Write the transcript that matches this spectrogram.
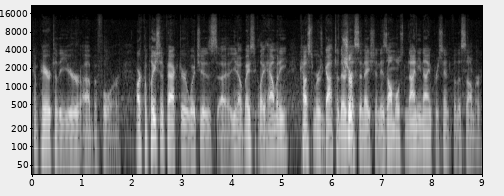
compared to the year uh, before. Our completion factor, which is uh, you know basically how many customers got to their sure. destination, is almost 99% for the summer.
